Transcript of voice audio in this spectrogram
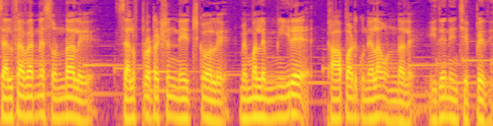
సెల్ఫ్ అవేర్నెస్ ఉండాలి. సెల్ఫ్ ప్రొటెక్షన్ నేర్చుకోవాలి. మిమ్మల్ని మీరే కాపాడుకునేలా ఉండాలి. ఇదే నేను చెప్పేది.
